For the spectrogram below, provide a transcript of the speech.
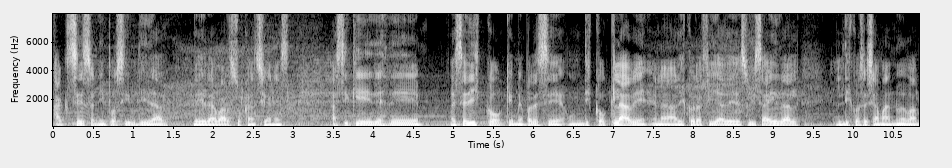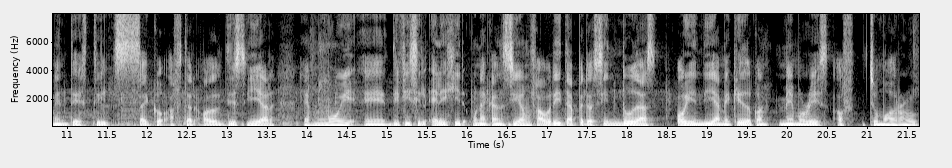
acceso ni posibilidad de grabar sus canciones. Así que desde ese disco, que me parece un disco clave en la discografía de Suicidal, el disco se llama nuevamente Still Psycho After All This Year. Es muy eh, difícil elegir una canción favorita, pero sin dudas hoy en día me quedo con Memories of Tomorrow.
